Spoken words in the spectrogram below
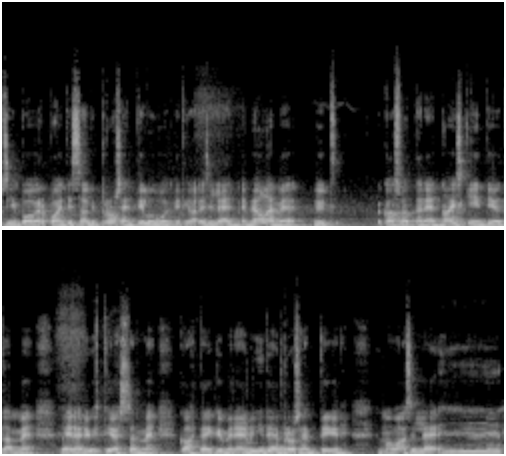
siinä PowerPointissa, oli prosenttiluvut, mitkä oli silleen, että me olemme nyt kasvattaneet naiskiintiötämme meidän yhtiössämme 25 prosenttiin. Ja mä vaan silleen, eh,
